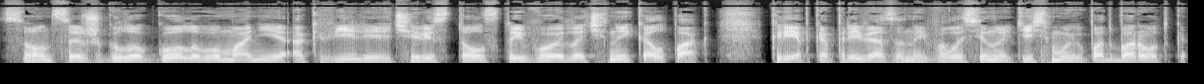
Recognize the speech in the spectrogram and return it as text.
Солнце жгло голову мания Аквилия через толстый войлочный колпак, крепко привязанный волосяной тесьмой у подбородка.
